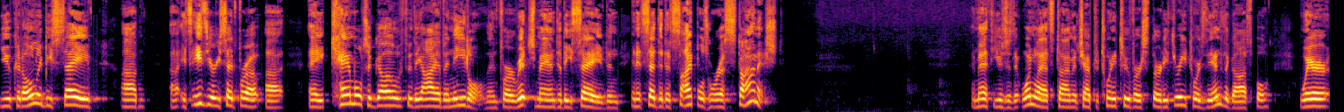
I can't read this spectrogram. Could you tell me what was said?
you could only be saved. Um, uh, it's easier, he said, for a, a, a camel to go through the eye of a needle than for a rich man to be saved. And, and it said the disciples were astonished. And Matthew uses it one last time in chapter 22, verse 33, towards the end of the gospel, where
